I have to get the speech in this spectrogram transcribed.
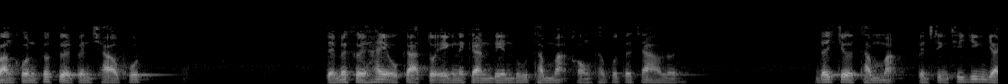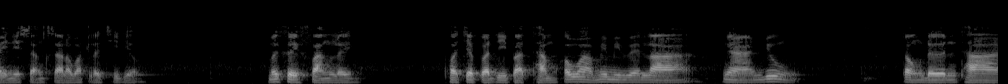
บางคนก็เกิดเป็นชาวพุทธ แต่ไม่เคยให้โอกาสตัวเองในการเรียนรู้ธรรมะของพระพุทธเจ้าเลย ได้เจอธรรมะเป็นสิ่งที่ยิ่งใหญ่ในสังสารวัฏเลยทีเดียว ไม่เคยฟังเลย พอจะปฏิบัติธรรมก็ว่าไม่มีเวลางานยุ่ง ต้องเดินทาง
